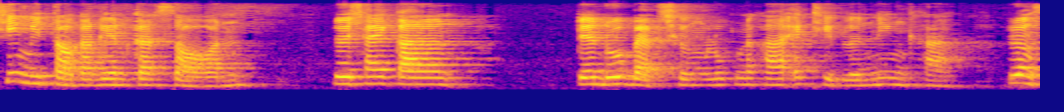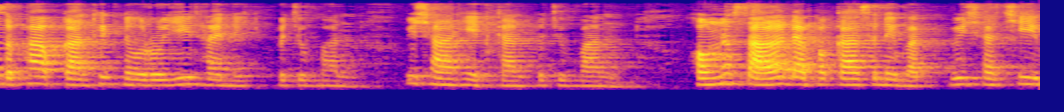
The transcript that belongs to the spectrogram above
ที่มีต่อการเรียนการสอน โดยใช้การเรียนรู้แบบเชิงลุกนะคะ active learning ค่ะ เรื่องสภาพการเทคโนโลยีไทยในปัจจุบัน วิชาเหตุการณ์ปัจจุบัน ของนักศึกษาระดับประกาศนียบัตรวิชาชีพ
